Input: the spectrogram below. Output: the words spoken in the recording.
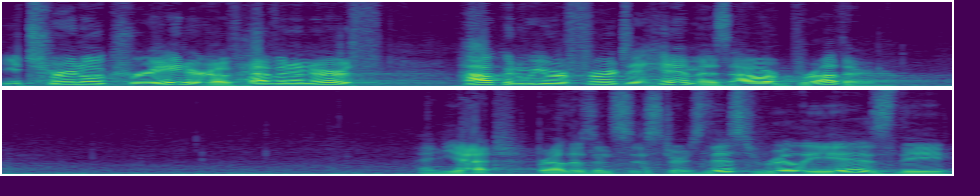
eternal creator of heaven and earth? How can we refer to Him as our brother? And yet, brothers and sisters, this really is the,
